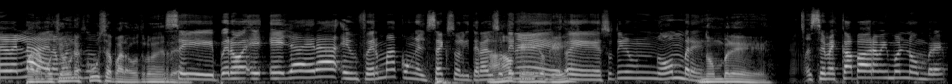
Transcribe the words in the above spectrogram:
verdad. Para muchos es una excusa, para otros es real. Sí, pero ella era enferma con el sexo, literal. Eso, Ah, tiene, eso tiene un nombre. Nombre Se me escapa ahora mismo el nombre.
